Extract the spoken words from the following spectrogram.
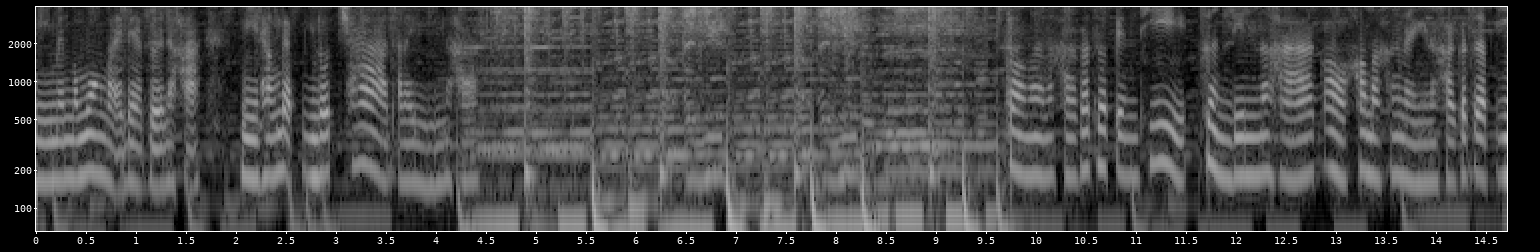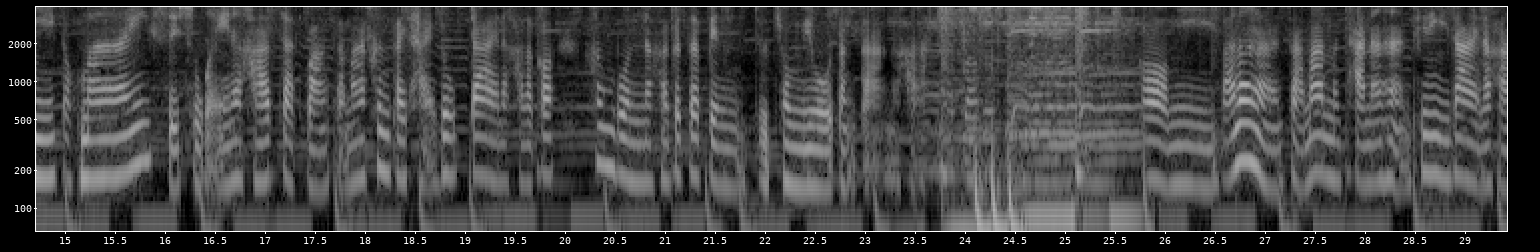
มีเม็ดมะม่วงหลายแบบเลยนะคะ มีทั้งแบบมีรสชาติอะไรอย่างนี้นะคะ ต่อมานะคะก็จะเป็นที่เขื่อนดินนะคะ ก็เข้ามาข้างในนะคะ ก็จะมีดอกไม้สวยๆนะคะ จัดวางสามารถขึ้นไปถ่ายรูปได้นะคะ แล้วก็ข้างบนนะคะก็จะเป็นจุดชมวิวต่างๆนะคะ ก็มีร้านอาหารสามารถมาทานอาหารที่นี่ได้นะคะ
